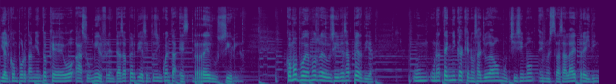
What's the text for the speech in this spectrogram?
y el comportamiento que debo asumir frente a esa pérdida de 150 es reducirla. ¿Cómo podemos reducir esa pérdida? una técnica que nos ha ayudado muchísimo en nuestra sala de trading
